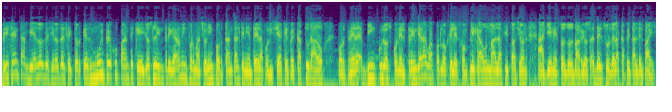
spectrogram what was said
Dicen también los vecinos del sector que es muy preocupante que ellos le entregaron información importante al teniente de la policía que fue capturado por tener vínculos con el tren de Aragua, por lo que les complica aún más la situación allí en estos dos barrios del sur de la capital del país.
